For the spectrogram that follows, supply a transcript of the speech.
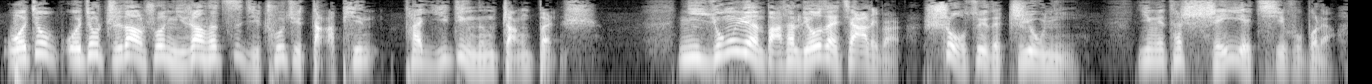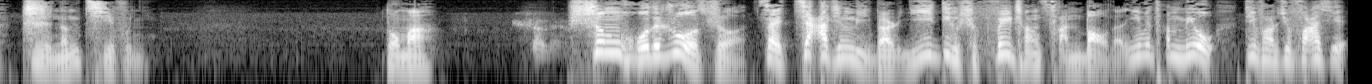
我就我就知道说，你让他自己出去打拼，他一定能长本事。你永远把他留在家里边，受罪的只有你，因为他谁也欺负不了，只能欺负你，懂吗？生活的弱者在家庭里边一定是非常残暴的，因为他没有地方去发泄。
